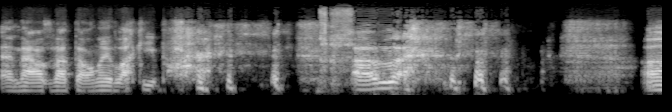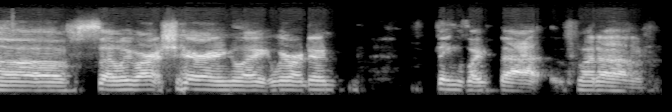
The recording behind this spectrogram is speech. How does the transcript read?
And that was about the only lucky part. um, uh, so we weren't sharing, like, we weren't doing things like that. But, um,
